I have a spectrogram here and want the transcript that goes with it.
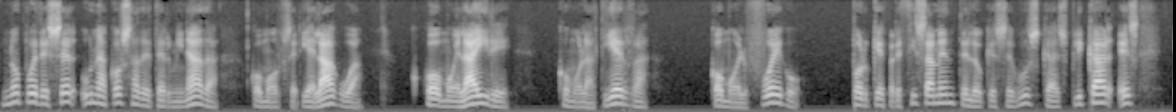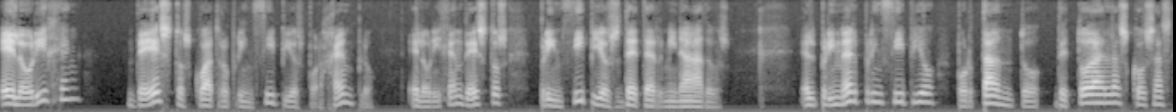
no puede ser una cosa determinada, como sería el agua, como el aire, como la tierra, como el fuego, porque precisamente lo que se busca explicar es el origen de estos cuatro principios, por ejemplo, el origen de estos principios determinados. El primer principio, por tanto, de todas las cosas,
